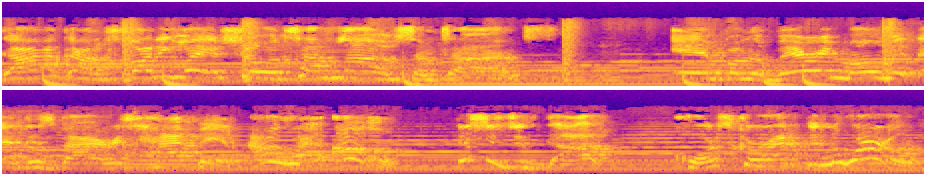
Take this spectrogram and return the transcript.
God got a funny way of showing tough love sometimes. Mm-hmm. And from the very moment that this virus happened, I was like, oh, this is just God course correcting the world.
